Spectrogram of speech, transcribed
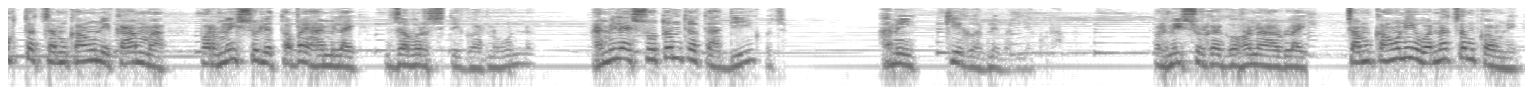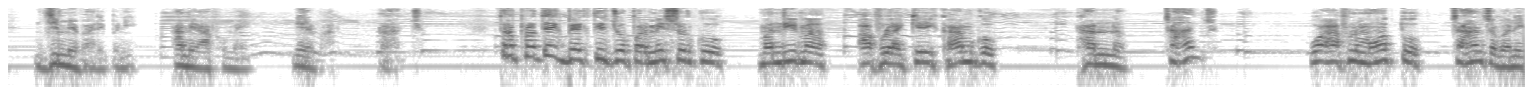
उक्त चम्काउने काममा परमेश्वरले तपाईँ हामीलाई जबरजस्ती गर्नुहुन्न। हामीलाई स्वतन्त्रता दिएको छ। हामी के गर्ने भन्ने कुरा? परमेश्वरका गहनाहरूलाई चम्काउने वा नचम्काउने जिम्मेवारी पनि हामी आफूमै निर्भर रहन्छ। तर प्रत्येक व्यक्ति जो परमेश्वरको मन्दिरमा आफूलाई केही कामको ठान्न चाहन्छ वा आफ्नो महत्व चाहन्छ भने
